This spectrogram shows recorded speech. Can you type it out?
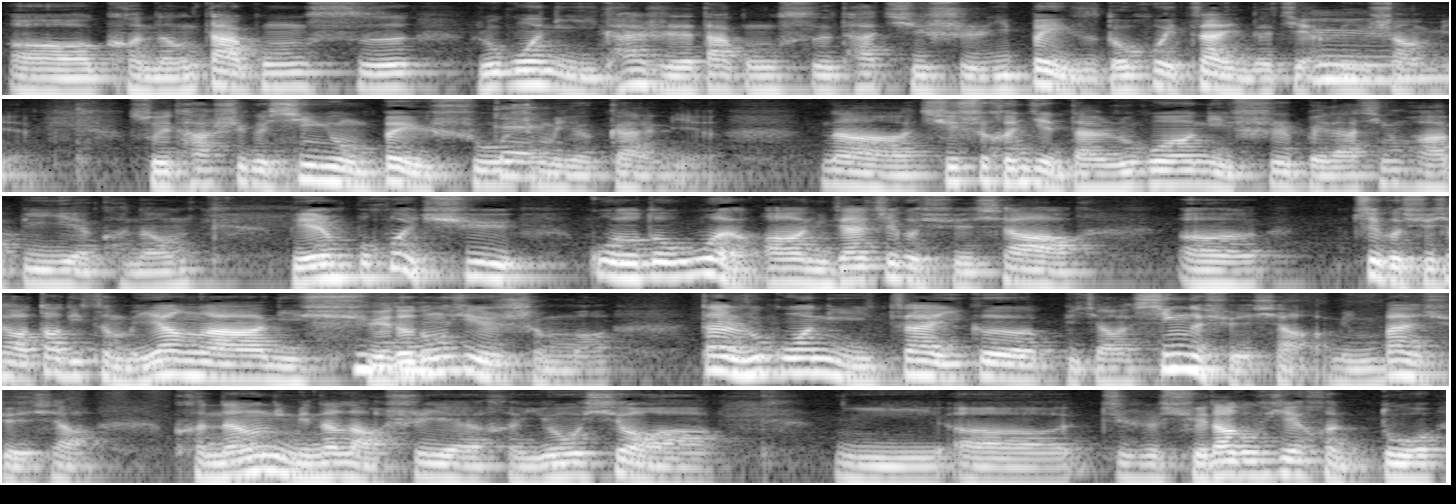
呃，可能大公司，如果你一开始在大公司，它其实一辈子都会在你的简历上面，所以它是一个信用背书这么一个概念。那其实很简单，如果你是北大清华毕业，可能别人不会去过多的问啊，你在这个学校，呃，这个学校到底怎么样啊？你学的东西是什么？但如果你在一个比较新的学校，民办学校，可能里面的老师也很优秀啊，你呃就是学到东西也很多，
